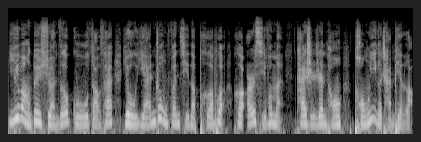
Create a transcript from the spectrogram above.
以往对选择谷物早餐有严重分歧的婆婆和儿媳妇们开始认同同一个产品了。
